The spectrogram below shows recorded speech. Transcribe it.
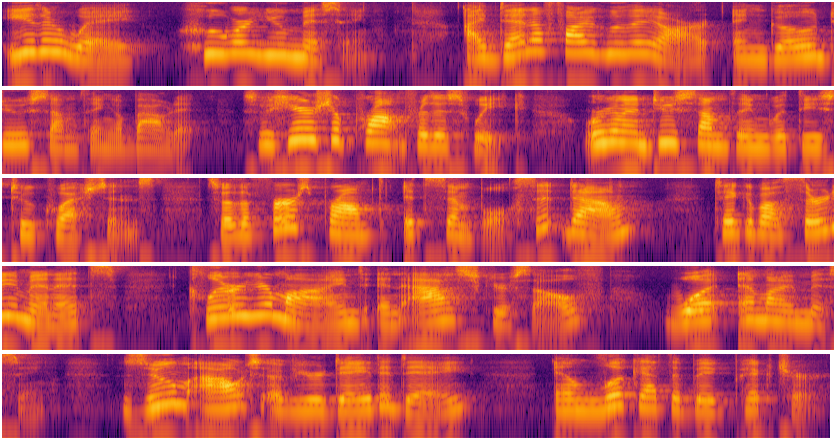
Either way, who are you missing? Identify who they are and go do something about it. So here's your prompt for this week. We're going to do something with these two questions. So the first prompt, it's simple. Sit down, take about 30 minutes, clear your mind and ask yourself, what am I missing? Zoom out of your day to day and look at the big picture.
